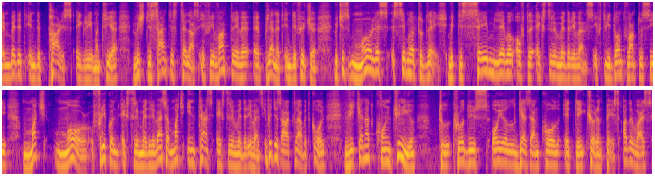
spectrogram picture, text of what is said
embedded in the Paris Agreement here, which the scientists tell us if we want to have a, a, planet in the future which is more or less similar today, with the same level of the extreme weather events, if we don't want to see much more frequent extreme weather events or much intense extreme weather events, if it is our climate goal, we cannot continue to produce oil, gas, and coal at the current pace. Otherwise,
